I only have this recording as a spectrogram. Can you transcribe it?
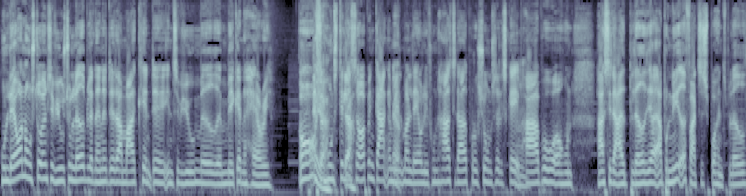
hun laver nogle store interviews. Hun lavede blandt andet det der meget kendte interview med uh, Meghan og Harry. Oh, Altså, hun stiller ja. ja. sig op en gang imellem ja. og laver lidt. Hun har sit eget produktionsselskab, mm. Harpo, og hun har sit eget blad. Jeg abonnerede faktisk på hans blad,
